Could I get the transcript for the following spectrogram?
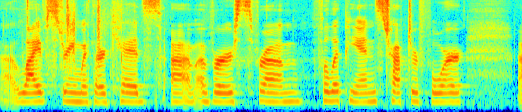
uh, live stream with our kids um, a verse from Philippians chapter 4. Uh,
